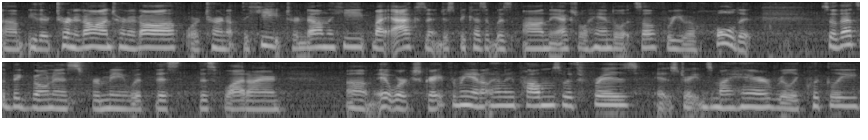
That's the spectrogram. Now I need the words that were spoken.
um, either turn it on, turn it off, or turn up the heat, turn down the heat by accident just because it was on the actual handle itself where you hold it. So that's a big bonus for me with this, this flat iron. Um, it works great for me. I don't have any problems with frizz. It straightens my hair really quickly.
